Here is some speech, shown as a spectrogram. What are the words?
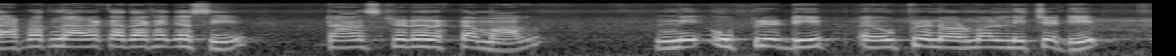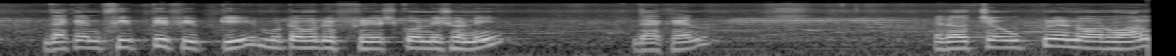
তারপর আপনি আরেকটা দেখা যাচ্ছি ট্রান্সলেটের একটা মাল। উপরে ডিপ উপরে নর্মাল নিচে ডিপ দেখেন ফিফটি ফিফটি মোটামুটি ফ্রেশ কন্ডিশনই দেখেন, এটা হচ্ছে উপরে নর্মাল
